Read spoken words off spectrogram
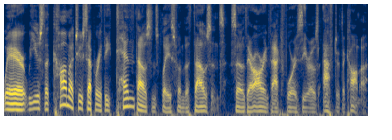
where we use the comma to separate the ten thousands place from the thousands, so there are in fact four zeros after the comma.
